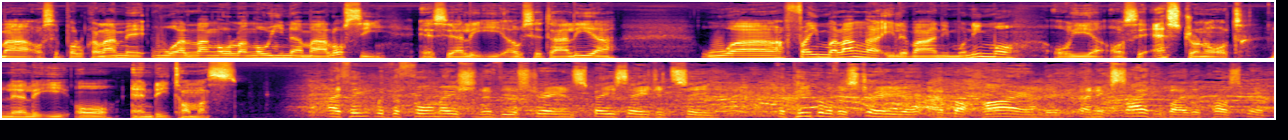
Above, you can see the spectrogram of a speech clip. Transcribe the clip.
Ma o se polokalame ua lango lango ina mā e se ali i au se talia ua whaimalanga i le vāni monimo o ia o se astronaut le ali i o Andy Thomas. I think with the formation of the Australian Space Agency, the people of Australia are behind and excited by the prospect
